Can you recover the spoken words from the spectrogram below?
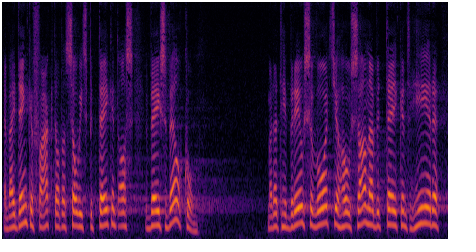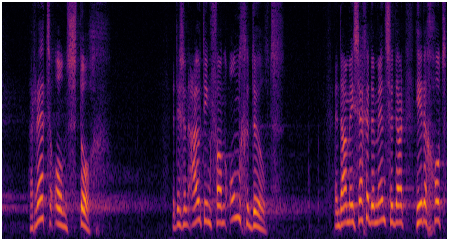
En wij denken vaak dat dat zoiets betekent als wees welkom. Maar dat Hebreeuwse woordje Hosanna betekent Heere, red ons toch. Het is een uiting van ongeduld. En daarmee zeggen de mensen daar, Heere God,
